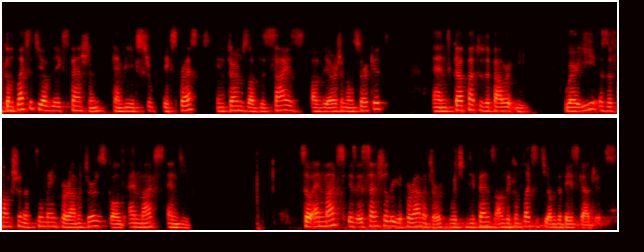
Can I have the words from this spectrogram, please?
complexity of the expansion can be ex expressed in terms of the size of the original circuit and kappa to the power e, where e is a function of two main parameters called nmax and d. So nmax is essentially a parameter which depends on the complexity of the base gadgets.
